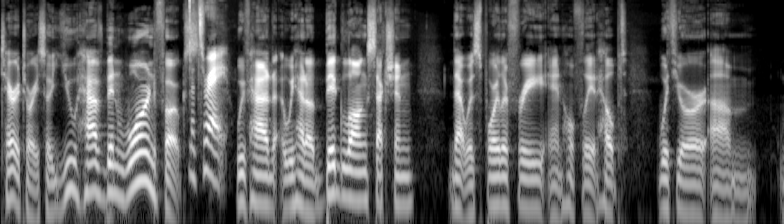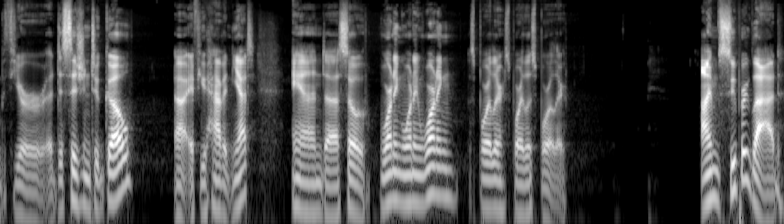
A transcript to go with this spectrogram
territory. So you have been warned, folks. That's right. We've had we had a big long section that was spoiler free, and hopefully it helped with your um, with your decision to go uh, if you haven't yet. And uh, so, warning, warning, warning! Spoiler, spoiler, spoiler. I'm super glad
